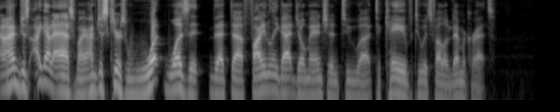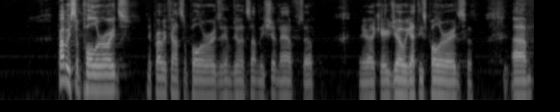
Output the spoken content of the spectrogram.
And I'm just, I got to ask, my, I'm just curious, what was it that uh, finally got Joe Manchin to uh, to cave to his fellow Democrats? Probably some Polaroids. They probably found some Polaroids of him doing something he shouldn't have. So they're like, "Hey, Joe, we got these Polaroids." So, um,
